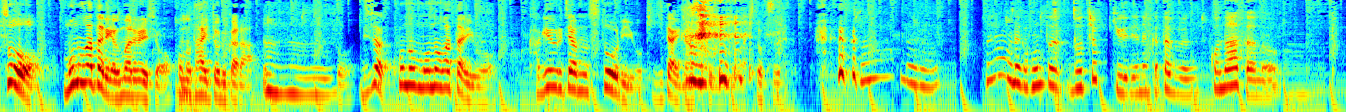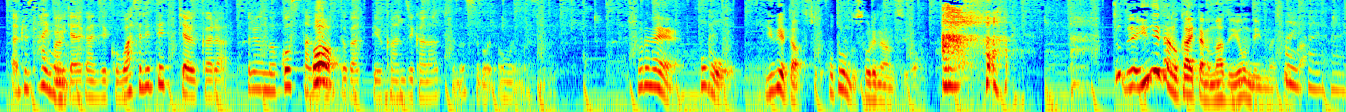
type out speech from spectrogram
そう。物語が生まれるでしょ？このタイトルから。うんうんうん。そう。実はこの物語を、影るちゃんのストーリーを聞きたいなっていうのが一つ。なんだろう。それもなんか本当ド直球でなんか多分この後あの、アルツハイマーみたいな感じでこう忘れてっちゃうから、それを残すためにとかっていう感じかなっていうのすごい思いますね。それね、ほぼ、湯桁、ほとんどそれなんですよ。じゃあ湯桁の書いたのまず読んでみましょうか。はいはいはい。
